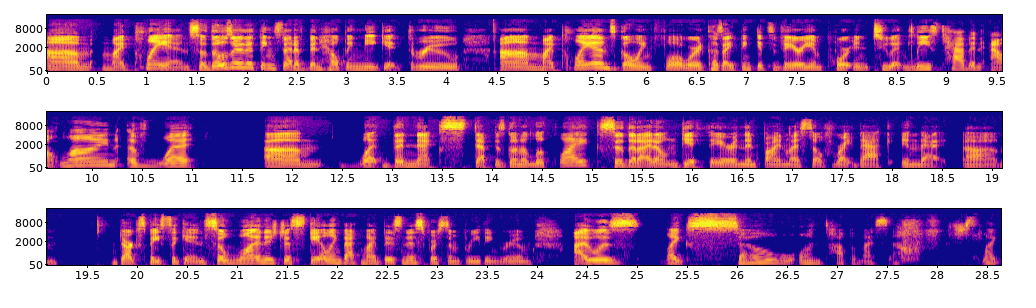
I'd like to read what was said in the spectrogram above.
Um, my plan. So those are the things that have been helping me get through um, my plans going forward because I think it's very important to at least have an outline of what um, what the next step is going to look like so that I don't get there and then find myself right back in that um, dark space again. So, one is just scaling back my business for some breathing room. I was like so on top of myself, just like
